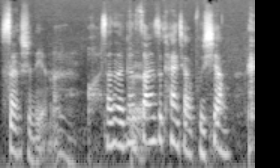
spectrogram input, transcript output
三十年了，哇，三十年跟三十看起来不像，看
